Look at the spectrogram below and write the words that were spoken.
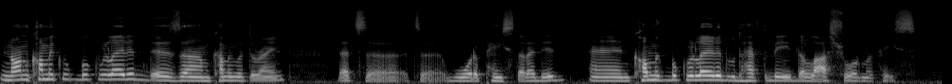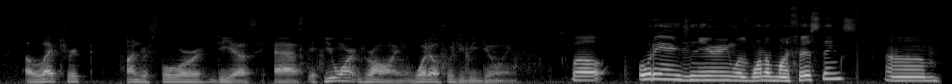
non comic book related, is um, Coming with the Rain. That's a it's a water piece that I did, and comic book related would have to be the last shawarma piece. Electric underscore DS asked, "If you weren't drawing, what else would you be doing?" Well, audio engineering was one of my first things. Um,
